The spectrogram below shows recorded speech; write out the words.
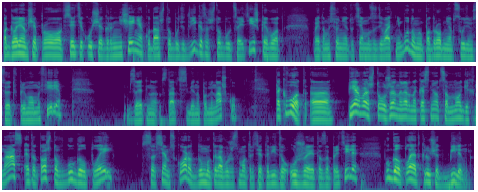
поговорим вообще про все текущие ограничения, куда что будет двигаться, что будет с айтишкой, вот. Поэтому сегодня эту тему задевать не буду, мы подробнее обсудим все это в прямом эфире. Обязательно ставьте себе напоминашку. Так вот, э, первое, что уже, наверное, коснется многих нас, это то, что в Google Play совсем скоро, думаю, когда вы уже смотрите это видео, уже это запретили, Google Play отключат биллинг.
